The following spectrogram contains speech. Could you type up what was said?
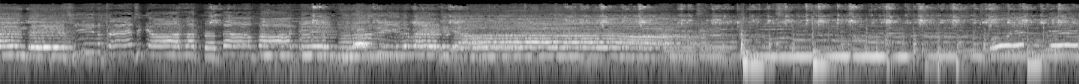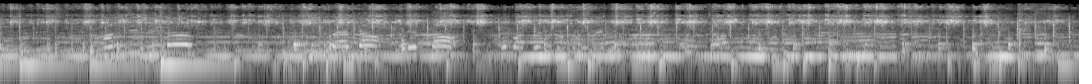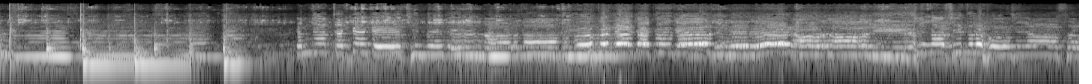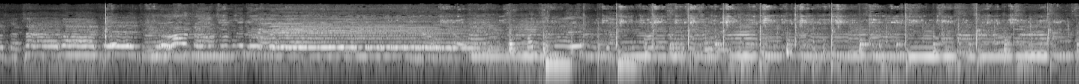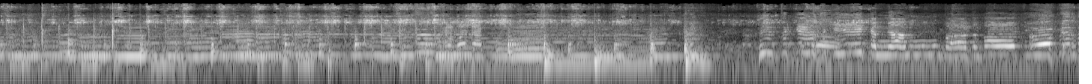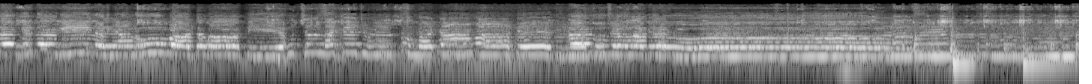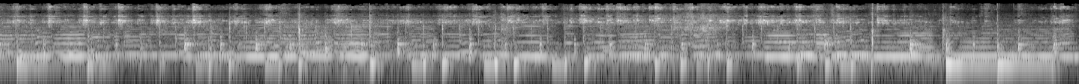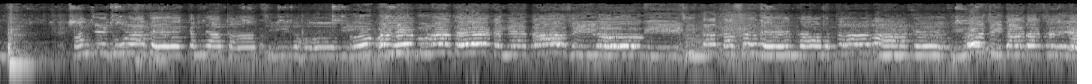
ਕਹਿੰਦੇ ਸੀਲ ਬੈਠ ਗਿਆ ਰਤ ਦਾ ਉਹ ਸੀਲ ਬੈਠ ਗਿਆ। ਓਏ ਦੁਕੇ ਪਾਣੀ ਦੀ ਸੀਲ ਸੀਲ ਬੈਠ ਗਿਆ ਰੇਤਾ ਉਹ ਪਾਸੇ ਨੂੰ ਕੰਪਨੀ ਬੈਠ ਕੰਨਿਆ ਦੇ ਨਾਮ ਤਾਰਾ ਕੇ ਜੀਓ ਸੀਤਾ ਦੱਸ ਰਿਹਾ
